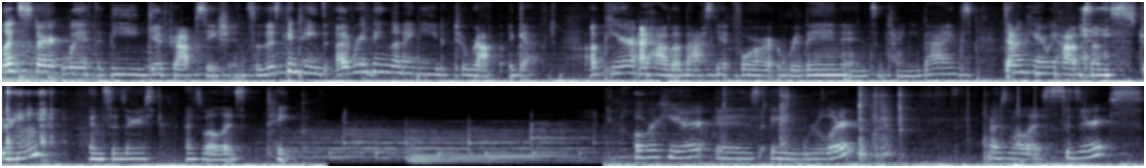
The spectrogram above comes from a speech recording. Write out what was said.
Let's start with the gift wrap station. So this contains everything that I need to wrap a gift. Up here I have a basket for ribbon and some tiny bags. Down here we have some string and scissors as well as tape. Over here is a ruler as well as scissors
